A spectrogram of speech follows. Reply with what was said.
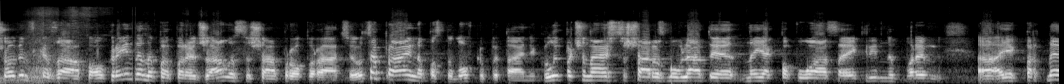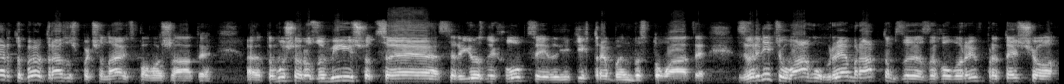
Що він сказав? А Україна не попереджала США про операцію. Оце правильна постановка питання. Коли починаєш США розмовляти не як папуас, а як рівним а як партнер, тебе одразу ж починають поважати, Е, тому що розуміють, що це серйозні хлопці, в яких треба інвестувати. Зверніть увагу, Грем раптом заговорив про те, що.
